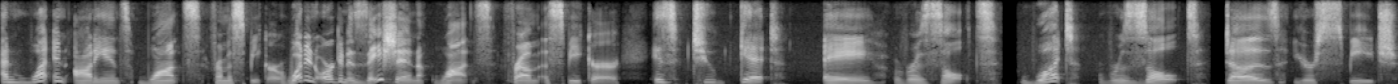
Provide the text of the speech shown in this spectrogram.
And what an audience wants from a speaker, what an organization wants from a speaker is to get a result. What result does your speech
